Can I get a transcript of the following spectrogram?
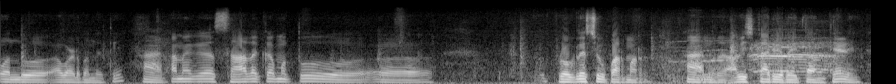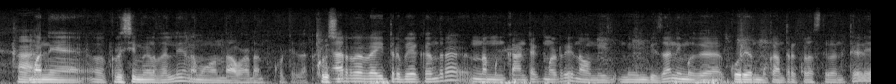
ಒಂದು ಅವಾರ್ಡ್ ಬಂದೈತಿ. ಆಮ್ಯಾಗ ಸಾಧಕ ಮತ್ತು ಪ್ರೋಗ್ರೆಸಿವ್ ಫಾರ್ಮರ್ ಅಂದ್ರೆ ಆವಿಷ್ಕಾರಿ ರೈತ ಅಂತೇಳಿ ಮೊನ್ನೆ ಕೃಷಿ ಮೇಳದಲ್ಲಿ ನಮಗೊಂದು ಅವಾರ್ಡ್ ಅಂತ ಕೊಟ್ಟಿದ್ದಾರೆ. ಯಾರ ರೈತರು ಬೇಕಂದ್ರೆ ನಮ್ಮನ್ನ ಕಾಂಟ್ಯಾಕ್ಟ್ ಮಾಡ್ರಿ ನಾವು ಮೇನ್ ಬೀಜ ನಿಮಗೆ ಕೊರಿಯರ್ ಮುಖಾಂತರ ಕಳಿಸ್ತೇವೆ ಅಂತೇಳಿ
